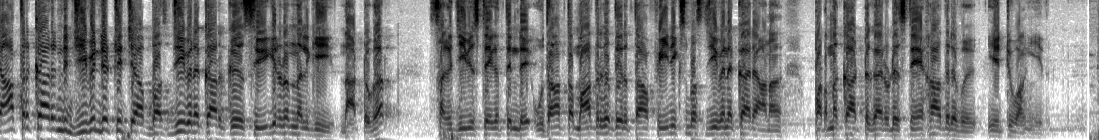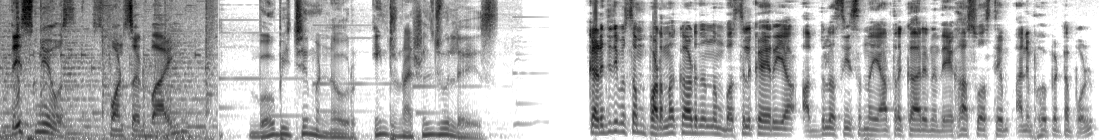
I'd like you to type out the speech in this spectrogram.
യാത്രക്കാരന്റെ ജീവൻ രക്ഷിച്ച ബസ് ജീവനക്കാർക്ക് സ്വീകരണം നൽകി നാട്ടുകാർ. സഹജീവി സ്നേഹത്തിന്റെ ഉദാത്ത മാതൃക തീർത്ത ഫീനിക്സ് ബസ് ജീവനക്കാരാണ് പടന്നക്കാട്ടുകാരുടെ സ്നേഹാദരവ് ഏറ്റുവാങ്ങിയത്. This news sponsored by Bobby Chemmanur international jewellers. കഴിഞ്ഞ ദിവസം പടന്നക്കാട് നിന്നും ബസ്സിൽ കയറിയ അബ്ദുൾ അസീസ് എന്ന യാത്രക്കാരന് ദേഹാസ്വാസ്ഥ്യം അനുഭവപ്പെട്ടപ്പോൾ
